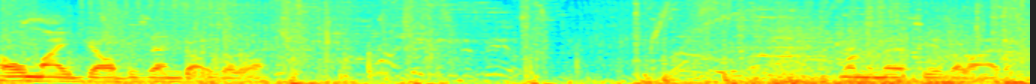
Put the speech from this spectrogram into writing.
Oh my god, the Zen got his ult off. Then the Mercy is alive.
